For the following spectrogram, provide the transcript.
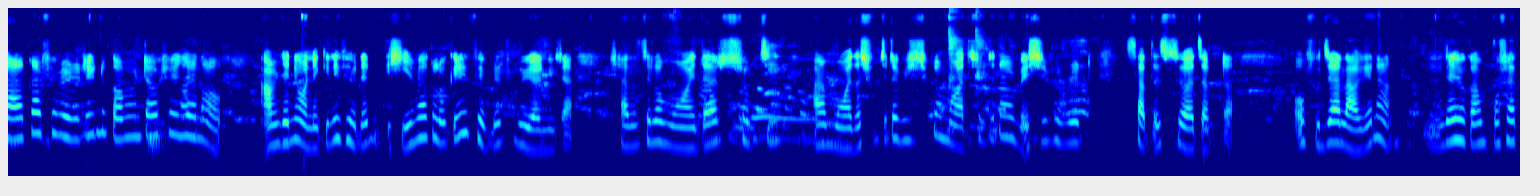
কার কার ফেভারিট এটা কমেন্ট অবশ্যই জানাও। আমি জানি অনেকেরই ফেভারিট বেশিরভাগ লোকেরই ফেভারিট বিরিয়ানিটা। সাথে ছিল ময়দার সবজি, আর ময়দার সবজিটা বিশেষ করে ময়দার সবজিটা আমার বেশি ফেভারিট সাথে সোয়া চাপটা ও যা লাগে না। যাই হোক, আমি প্রসাদ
